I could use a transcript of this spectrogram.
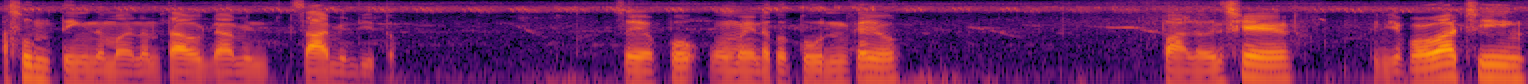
asunting naman ang tawag namin sa amin dito. So yun po, kung may natutunan kayo, follow and share. Thank you for watching.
